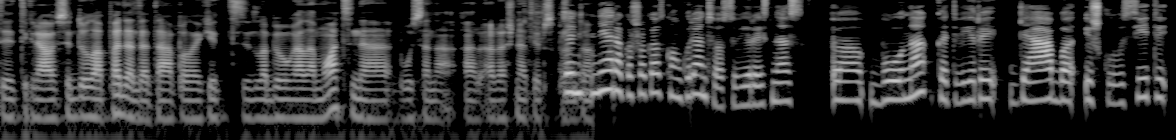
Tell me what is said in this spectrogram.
Tai tikriausiai dula padeda tą palaikyti labiau gal emocinę būseną, ar, ar aš netaip suprantu. Tai nėra kažkokios konkurencijos su vyrais, nes uh, būna, kad vyrai geba išklausyti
